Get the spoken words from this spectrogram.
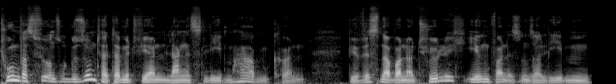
tun was für unsere Gesundheit, damit wir ein langes Leben haben können. Wir wissen aber natürlich, irgendwann ist unser Leben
